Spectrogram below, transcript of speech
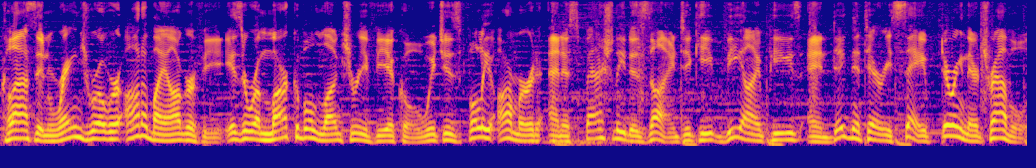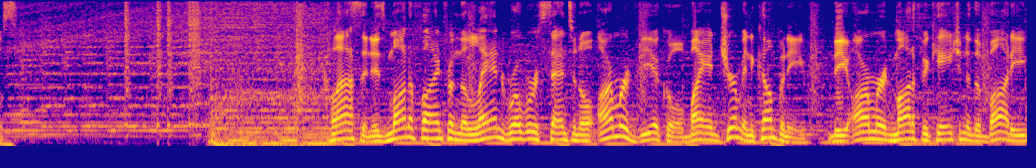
Klassen Range Rover Autobiography is a remarkable luxury vehicle which is fully armored and especially designed to keep VIPs and dignitaries safe during their travels. Klassen is modified from the Land Rover Sentinel armored vehicle by a German company. The armored modification of the body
